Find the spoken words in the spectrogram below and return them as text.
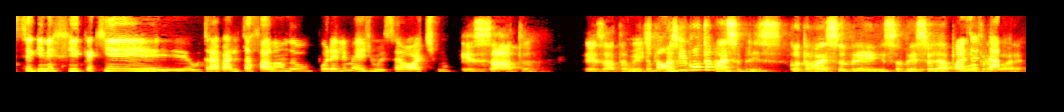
significa que o trabalho está falando por ele mesmo. Isso é ótimo. Exato. Exatamente. Mas me conta mais sobre isso. Conta mais sobre, sobre esse olhar para o outro agora.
